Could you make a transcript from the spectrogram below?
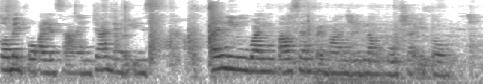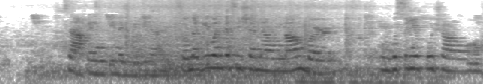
comment po kayo sa akin channel is only 1,500 lang po siya ito sa akin pinagbigyan. So, nag-iwan kasi siya ng number. Kung gusto niyo po siyang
